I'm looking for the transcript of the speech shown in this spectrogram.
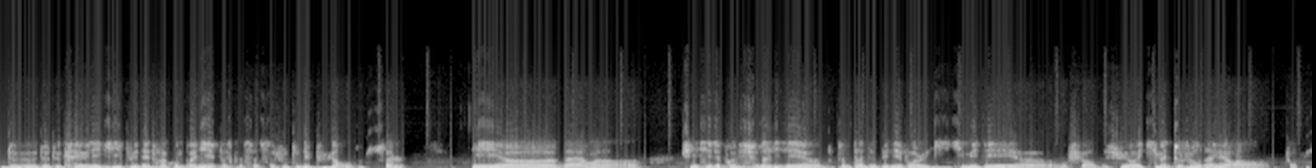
de, créer une équipe et d'être accompagné parce que ça, ça, je tenais plus la route tout seul. Et ben, j'ai essayé de professionnaliser euh, tout un tas de bénévoles qui, qui m'aidaient euh, au fur et à mesure et qui m'aident toujours d'ailleurs hein, aujourd'hui.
